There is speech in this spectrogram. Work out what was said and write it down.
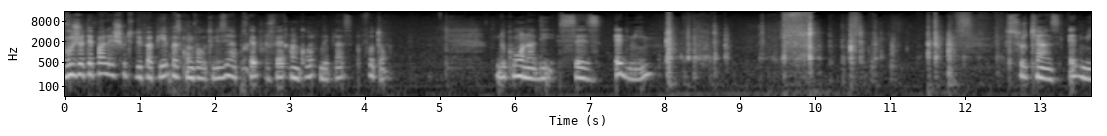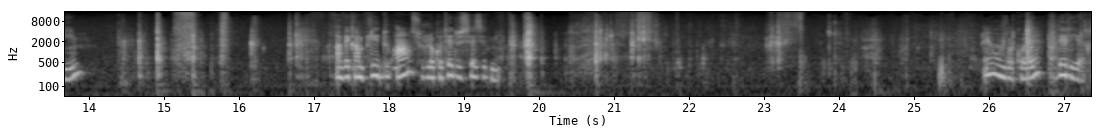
Vous jetez pas les chutes du papier parce qu'on va utiliser après pour faire encore des places photos. Du coup, on a dit 16 et demi. Sur 15 et demi. Avec un pli de 1 sur le côté de 16 et demi. Et on va coller derrière.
